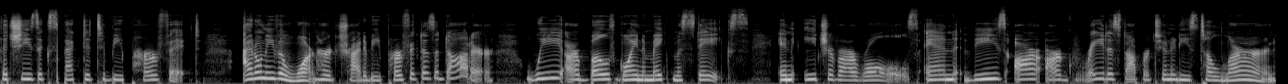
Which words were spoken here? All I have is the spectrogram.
that she's expected to be perfect. I don't even want her to try to be perfect as a daughter. We are both going to make mistakes in each of our roles, and these are our greatest opportunities to learn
